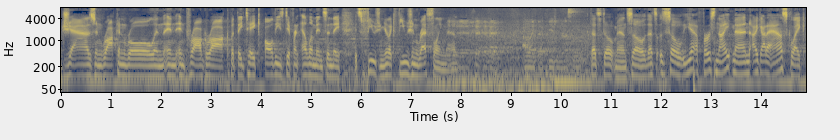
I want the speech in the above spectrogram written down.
jazz and rock and roll and, and, and prog rock, but they take all these different elements and they it's fusion. You're like fusion wrestling, man. That's dope, man. So that's so yeah. First night, man. I gotta ask, like,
